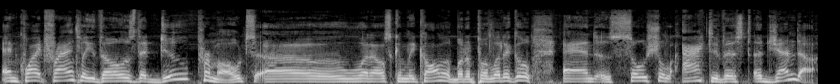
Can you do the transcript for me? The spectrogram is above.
and quite frankly, those that do promote, uh, what else can we call it, but a political and social activist agenda.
